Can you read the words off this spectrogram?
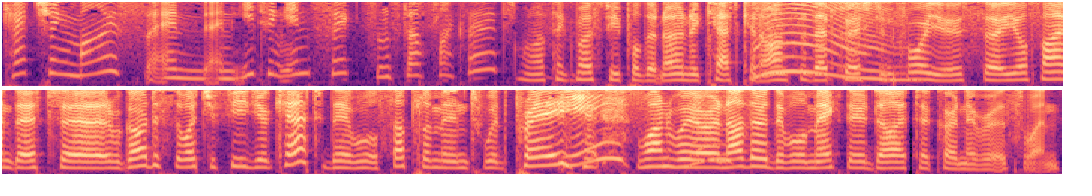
catching mice and and eating insects and stuff like that? Well, I think most people that own a cat can answer that question for you. So you'll find that uh, regardless of what you feed your cat, they will supplement with prey. Yes, one way or another, they will make their diet a carnivorous one.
